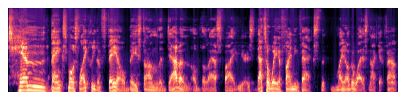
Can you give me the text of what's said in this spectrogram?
ten banks most likely to fail based on the data of the last five years, that's a way of finding facts that might otherwise not get found.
